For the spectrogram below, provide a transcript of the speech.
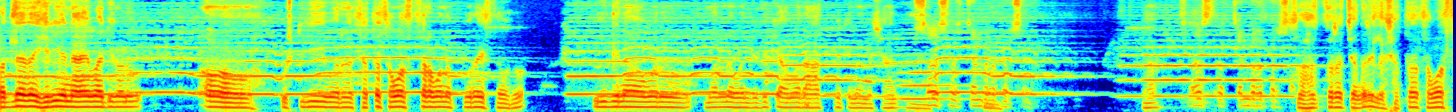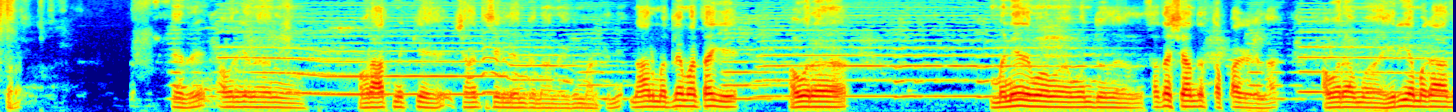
ಮೊದಲಾದ ಹಿರಿಯ ನ್ಯಾಯವಾದಿಗಳು ಕುಷ್ಟಗಿ ಅವರ ಶತ ಸಂವತ್ಸರವನ್ನು ಪೂರೈಸಿದವರು. ಈ ದಿನ ಅವರು ಮರಣ ಹೊಂದಿದ್ದಕ್ಕೆ ಅವರ ಆತ್ಮಕ್ಕೆ ನನ್ನ ಶಾಂತಿ. ಸಹಸ್ರ ಚಂದ್ರ ದರ್ಶನ ಹಾ? ಸಹಸ್ರ ಚಂದ್ರ ದರ್ಶನ ಸಹಸ್ರ ಚಂದ್ರ ಇಲ್ಲ ಶತ ಸಂವತ್ಸರ ಅಂದರೆ ಅವರಿಗೆ ನಾನು ಅವರ ಆತ್ಮಕ್ಕೆ ಶಾಂತಿ ಸಿಗಲಿ ಎಂದು ನಾನು ಇದು ಮಾಡ್ತೀನಿ. ನಾನು ಮೊದಲೇ ಮಾತಾಗಿ ಅವರ ಮನೆ ಒಂದು ಸದಸ್ಯ ಅಂದ್ರೆ ತಪ್ಪಾಗಲ್ಲ. ಅವರ ಮ- ಹಿರಿಯ ಮಗ ಆದ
